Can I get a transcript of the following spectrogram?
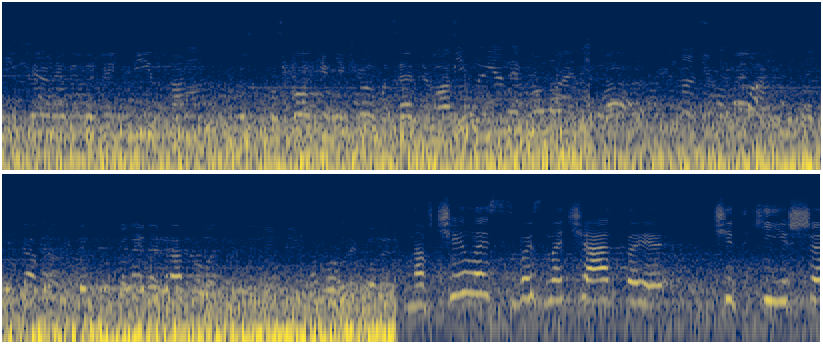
нічого не для вас. Я не навчилась визначати чіткіше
